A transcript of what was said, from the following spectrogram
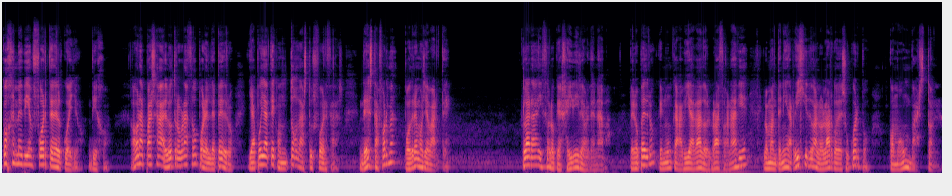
Cógeme bien fuerte del cuello, dijo. Ahora pasa el otro brazo por el de Pedro y apóyate con todas tus fuerzas. De esta forma podremos llevarte. Clara hizo lo que Heidi le ordenaba, pero Pedro, que nunca había dado el brazo a nadie, lo mantenía rígido a lo largo de su cuerpo, como un bastón.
